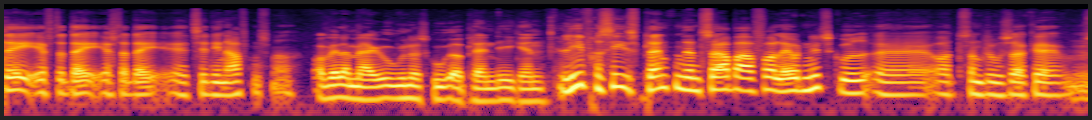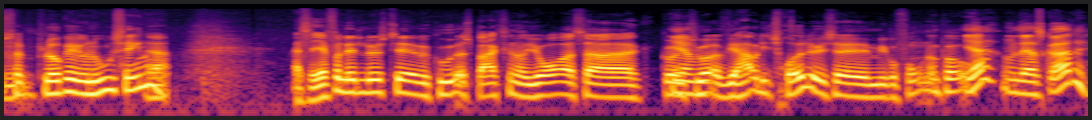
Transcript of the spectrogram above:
dag efter dag efter dag øh, til din aftensmad. Og vel at mærke uden at skulle ud og plante igen. Lige præcis. Planten den sørger bare for at lave et nyt skud, øh, og som du så kan mm. så plukke en uge senere. Ja. Altså, jeg får lidt lyst til at gå ud og sparke til noget jord, og så gå en Jamen. tur. Vi har jo de trådløse mikrofoner på. Ja, nu lad os gøre det.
